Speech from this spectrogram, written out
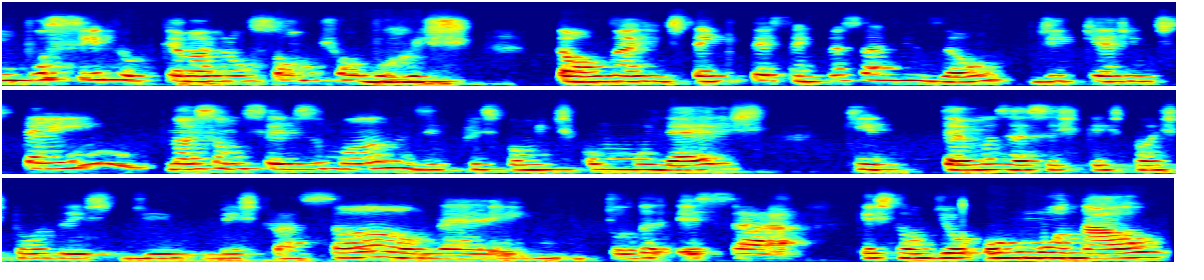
impossível porque nós não somos robôs. Então, né, a gente tem que ter sempre essa visão de que a gente tem, nós somos seres humanos e principalmente como mulheres que temos essas questões todas de menstruação, né, e toda essa questão de hormonal,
